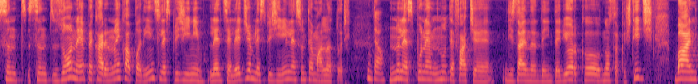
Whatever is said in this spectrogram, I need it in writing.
Sunt, sunt zone pe care noi ca părinți le sprijinim, le înțelegem, le sprijinim, le suntem alături. Da. Nu le spunem, nu te face designer de interior că nu o să câștigi bani,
